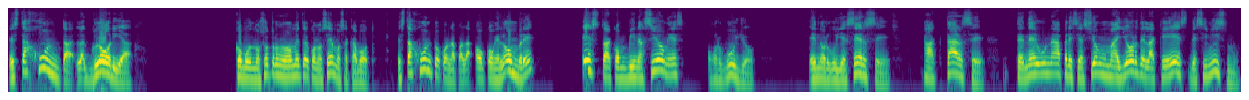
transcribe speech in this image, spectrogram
está junta la gloria, como nosotros normalmente conocemos a kabot, está junto con la o con el hombre, esta combinación es orgullo, enorgullecerse, jactarse, tener una apreciación mayor de la que es de sí mismo.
